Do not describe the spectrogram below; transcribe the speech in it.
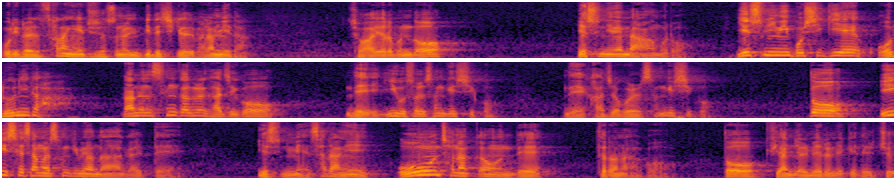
우리를 사랑해 주셨음을 믿으시길 바랍니다. 저와 여러분도 예수님의 마음으로 예수님이 보시기에 어른이라 라는 생각을 가지고 내 이웃을 섬기시고 내 가족을 섬기시고 또 이 세상을 섬기며 나아갈 때 예수님의 사랑이 온 천하 가운데 드러나고 또 귀한 열매를 맺게 될 줄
